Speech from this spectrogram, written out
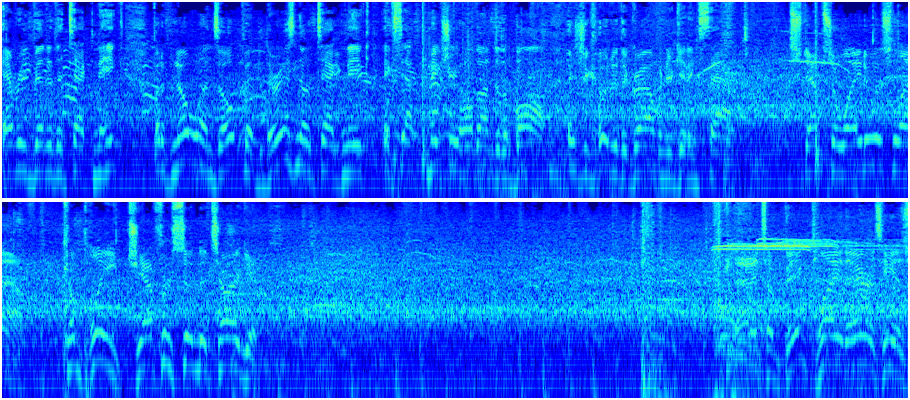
Every bit of the technique. But if no one's open, there is no technique except make sure you hold on to the ball as you go to the ground when you're getting sacked. Steps away to his left. Complete. Jefferson the target. And it's a big play there as he is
